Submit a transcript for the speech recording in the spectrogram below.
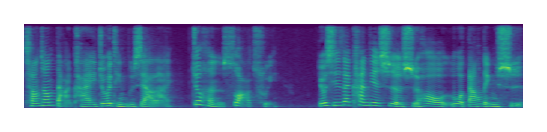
常常打开就会停不下来，就很刷嘴。尤其是在看电视的时候，如果当零食，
